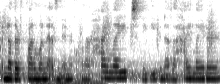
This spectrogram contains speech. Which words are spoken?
Another fun one as an inner corner highlight, maybe even as a highlighter.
